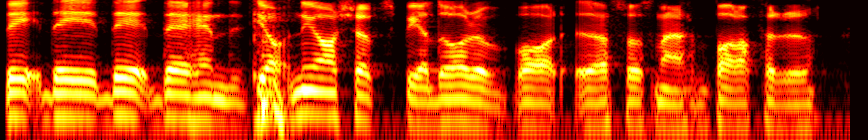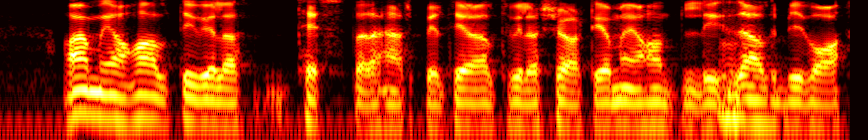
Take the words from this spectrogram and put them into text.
Det, det, det, det händer. Jag, när jag har köpt spel, då har det varit alltså, sån här, bara för Ja, men jag har alltid velat testa det här spelet. Jag har alltid velat köra det, men jag har inte, det har aldrig blivit var.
